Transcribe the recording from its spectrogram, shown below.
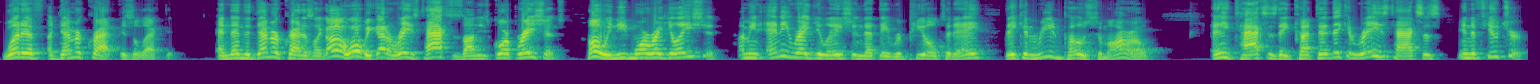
What if a Democrat is elected? And then the Democrat is like, oh, well, we got to raise taxes on these corporations. Oh, we need more regulation. I mean, any regulation that they repeal today, they can reimpose tomorrow. Any taxes they cut today, they can raise taxes in the future.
